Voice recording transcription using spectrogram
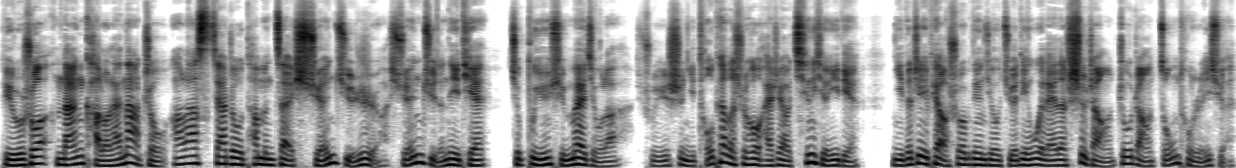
比如说南卡罗来纳州、阿拉斯加州，他们在选举日啊，选举的那天就不允许卖酒了，属于是你投票的时候还是要清醒一点。你的这票说不定就决定未来的市长、州长、总统人选，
